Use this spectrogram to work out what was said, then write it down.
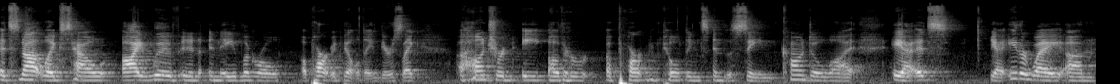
It's not like how I live in, in a literal apartment building. There's like 108 other apartment buildings in the same condo lot. Yeah, it's yeah. Either way, um,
